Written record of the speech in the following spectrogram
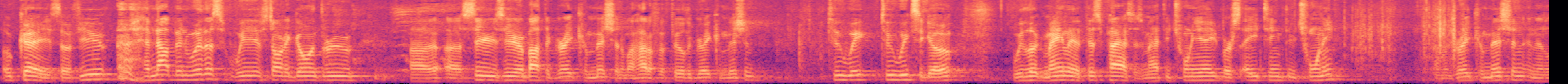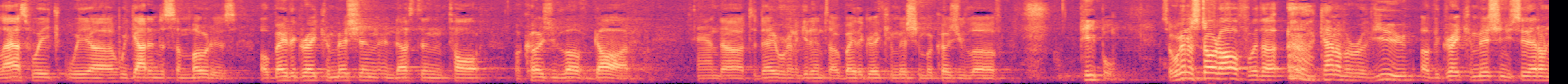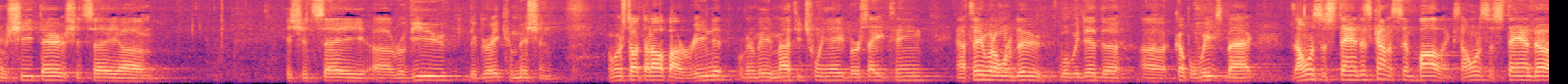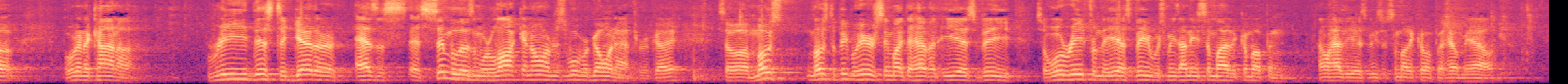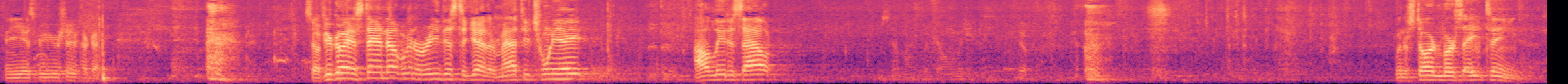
Okay, so if you have not been with us, we have started going through uh, a series here about the Great Commission, about how to fulfill the Great Commission. Two, week, two weeks ago, we looked mainly at this passage, Matthew 28, verse 18 through 20, on the Great Commission. And then last week, we, uh, we got into some motives. Obey the Great Commission, and Dustin taught because you love God. And uh, today we're going to get into obey the Great Commission because you love people. So we're going to start off with a kind of a review of the Great Commission. You see that on your sheet there. It should say, um, it should say uh, review the Great Commission. And we're going to start that off by reading it. We're going to be in Matthew 28, verse 18. And I'll tell you what I want to do, what we did the, uh, a couple weeks back, is I want us to stand, this is kind of symbolic. So I want us to stand up. We're going to kind of read this together as, a, as symbolism. We're locking arms. This is what we're going after, okay? So uh, most, most of the people here seem like they have an ESV. So we'll read from the ESV, which means I need somebody to come up and, I don't have the ESV, so somebody come up and help me out. An ESV or two? Okay. so if you go ahead and stand up, we're going to read this together. Matthew 28. I'll lead us out. We're going to start in verse 18.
